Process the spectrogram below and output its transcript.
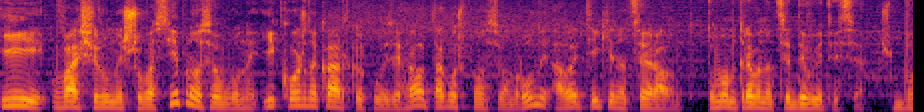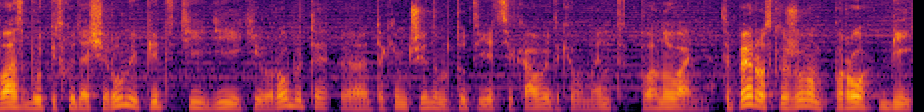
і ваші руни, що у вас є, приносять вам руни, і кожна картка, яку ви зіграли, також приносить вам руни, але тільки на цей раунд. Тому вам треба на це дивитися, щоб у вас були підходящі руни під ті дії, які ви робите. Е, Таким чином, тут є цікавий такий момент планування. Тепер розкажу вам про бій.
